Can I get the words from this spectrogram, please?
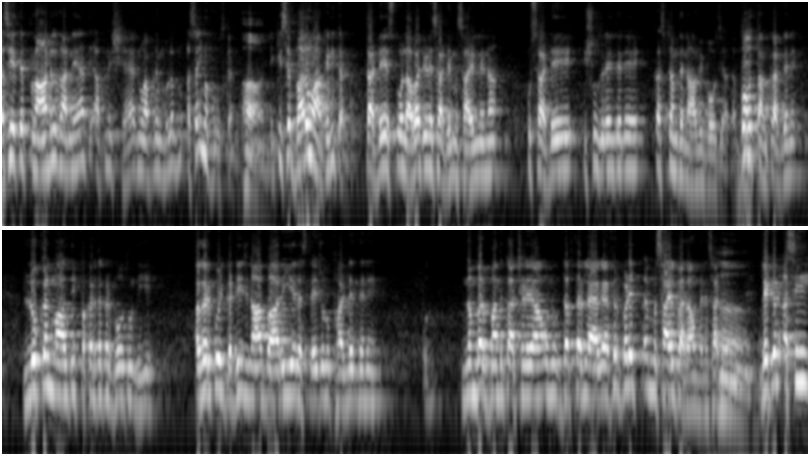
ਅਸੀਂ ਇੱਥੇ ਪਲਾਂਟ ਲਗਾਉਂਦੇ ਆ ਤੇ ਆਪਣੇ ਸ਼ਹਿਰ ਨੂੰ ਆਪਣੇ ਮੁਲਕ ਨੂੰ ਅਸਾਂ ਹੀ ਮਹਿਫੂਜ਼ ਕਰਨਾ। ਹਾਂ। ਇਹ ਕਿਸੇ ਬਾਹਰੋਂ ਆ ਕੇ ਨਹੀਂ ਕਰਨਾ। ਸਾਡੇ ਇਸ ਤੋਂ ਇਲਾਵਾ ਜਿਹੜੇ ਸਾਡੇ ਮਸਾਇਲ ਨੇ ਨਾ ਉਹ ਸਾਡੇ ਇਸ਼ੂਜ਼ ਰਹਿੰਦੇ ਨੇ ਕਸਟਮ ਦੇ ਨਾਲ ਵੀ ਬਹੁਤ ਜ਼ਿਆਦਾ। ਬਹੁਤ ਤੰਗ ਕਰਦੇ ਨੇ। ਲੋਕਲ ਮਾਲ ਦੀ ਪਕੜ ਤਕੜ ਬਹੁਤ ਹੁੰਦੀ ਹੈ ਅਗਰ ਕੋਈ ਗੱਡੀ ਜਨਾਬ ਆ ਰਹੀ ਹੈ ਰਸਤੇ 'ਚ ਉਹਨੂੰ ਫੜ ਲੈਂਦੇ ਨੇ ਨੰਬਰ ਬੰਦ ਕਰ ਛੜਿਆ ਉਹਨੂੰ ਦਫ਼ਤਰ ਲੈ ਗਏ ਫਿਰ ਬੜੇ ਮਸਾਇਲ ਪੈਦਾ ਹੁੰਦੇ ਨੇ ਸਾਡੇ। ਲੇਕਿਨ ਅਸੀਂ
